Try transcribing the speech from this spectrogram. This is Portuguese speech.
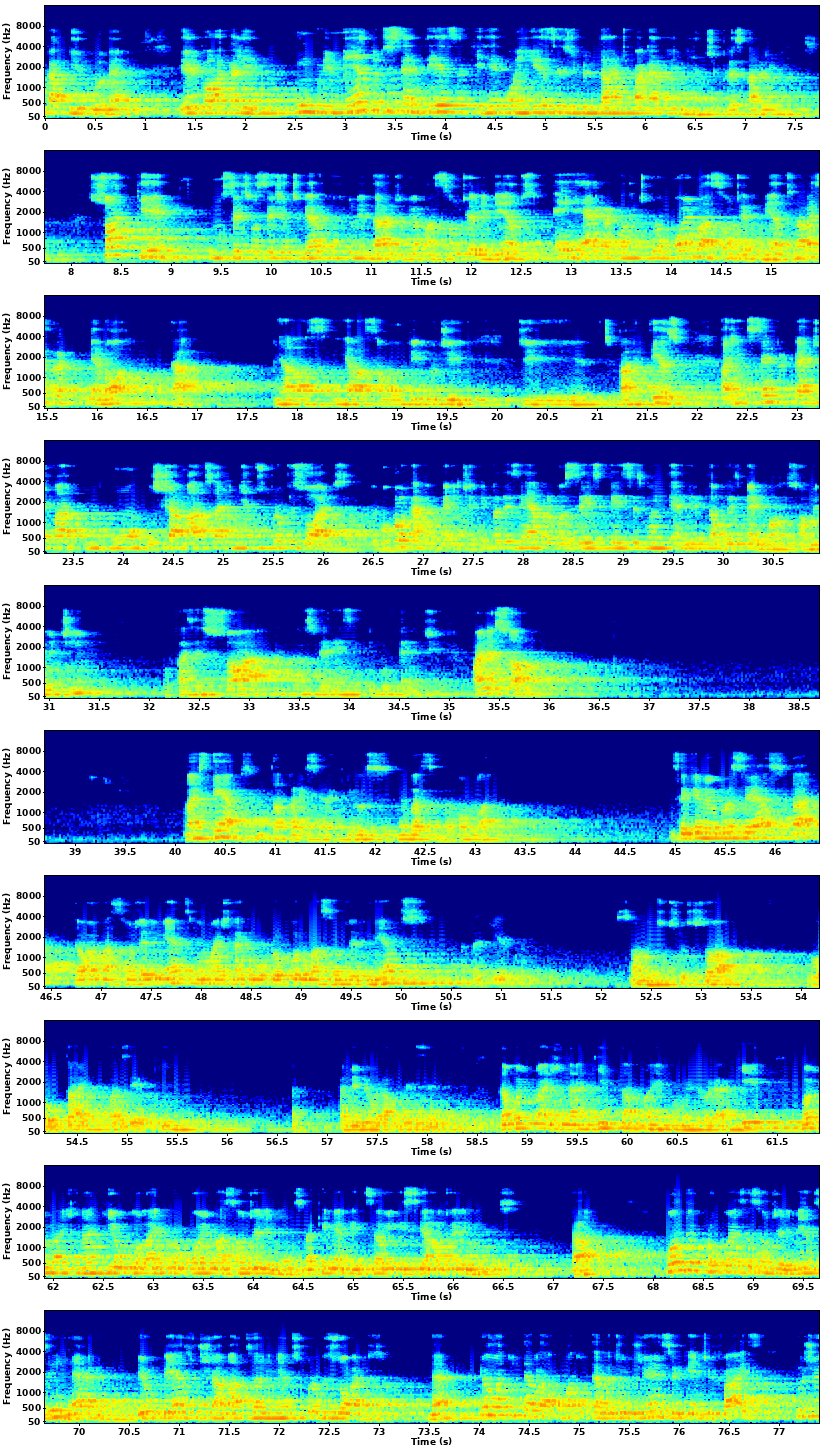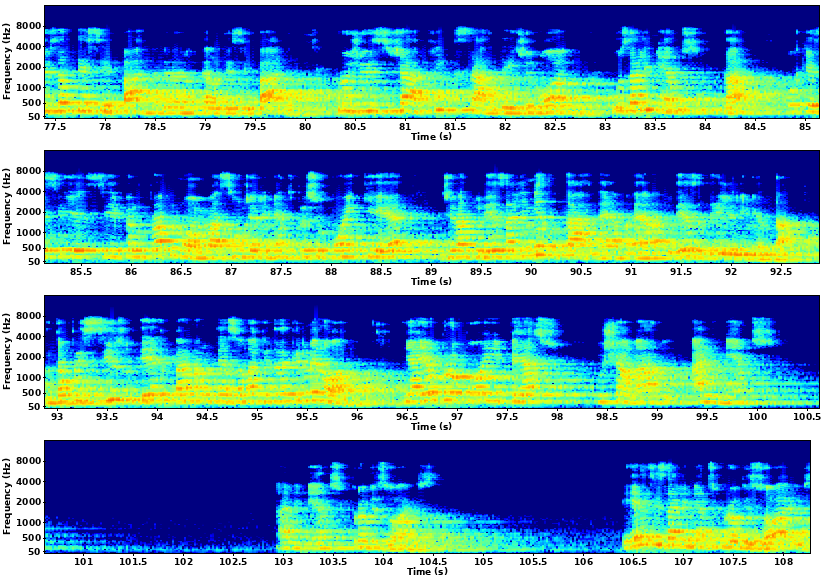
capítulo, né? Ele coloca ali cumprimento de sentença que reconheça a exigibilidade de pagar alimentos, de prestar alimentos. Só que não sei se vocês já tiveram oportunidade de ver uma ação de alimentos. Em regra, quando a gente propõe uma ação de alimentos, ainda mais para menor, tá? Em relação, em relação ao vínculo de, de, de parentesco, a gente sempre pede uma, um, um, os chamados alimentos provisórios. Vou colocar no pente aqui para desenhar para vocês, que aí vocês vão entender talvez melhor. Só um minutinho. Vou fazer só a transferência aqui para o pente. Olha só, Nós temos, não está aparecendo aqui os negocinhos, mas vamos lá. Isso aqui é meu processo, tá? Então é uma ação de alimentos. Vamos imaginar que eu vou propor uma ação de alimentos. Está aqui. Só um minuto, deixa eu só voltar e fazer aqui para melhorar o desenho. Então vamos imaginar aqui, tamanho, vou melhorar aqui. Vamos imaginar que eu vou lá e proponho uma ação de alimentos. Aqui é minha petição inicial de alimentos, tá? Quando eu proponho essa ação de alimentos, em regra, eu peço os chamados alimentos provisórios, né? que é uma tutela, uma tutela de urgência que a gente faz para o juiz antecipar, na verdade, uma tutela antecipada, para o juiz já fixar desde logo os alimentos, tá? Porque se, se pelo próprio nome, uma ação de alimentos pressupõe que é de natureza alimentar, né? É a natureza dele alimentar. Então preciso ter para manutenção da vida daquele menor. E aí eu proponho e peço o chamado alimentos alimentos provisórios. Esses alimentos provisórios,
